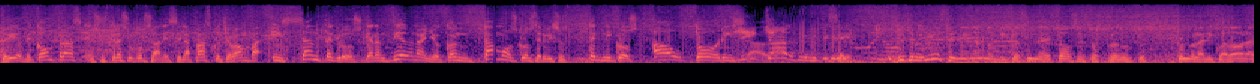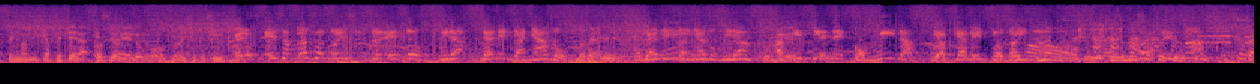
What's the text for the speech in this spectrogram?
Pedidos de compras en sus tres sucursales, en La Paz, Cochabamba y Santa Cruz. Garantía de un año. Contamos con servicios técnicos autorizados. ¡Richard! Sí. Yo estoy llenando mi cocina de todos estos productos. Tengo la licuadora, tengo mi cafetera. Este de me lujo. compro, de hecho que sí. Pero esa casa no es no, esto. Mira, te han engañado. Te han engañado, mira. Aquí tiene comida y aquí adentro no hay nada. No, pero nosotros ¿Dónde tenemos- está?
